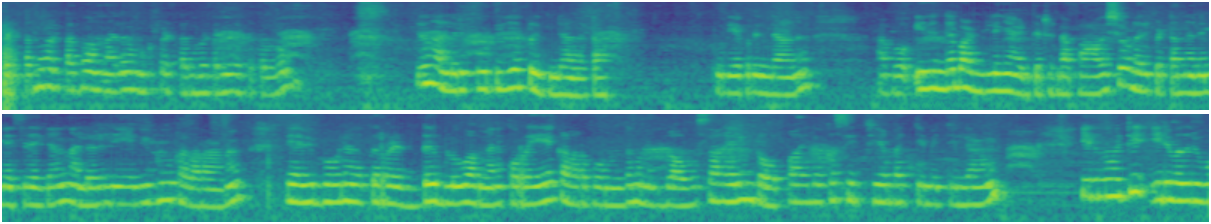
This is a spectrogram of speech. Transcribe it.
പെട്ടെന്ന് പെട്ടെന്ന് വന്നാൽ നമുക്ക് പെട്ടെന്ന് പെട്ടെന്ന് കിട്ടത്തുള്ളൂ. ഇത് നല്ലൊരു പുതിയ പ്രിന്റാണ് കേട്ടോ പുതിയ പ്രിന്റാണ് അപ്പോൾ ഇതിന്റെ ബണ്ടിൽ ഞാൻ എടുത്തിട്ടുണ്ട്. അപ്പോൾ ആവശ്യമുള്ളവർ പെട്ടെന്ന് തന്നെ മെസ്സേജ് അയക്കാൻ നല്ലൊരു നേവി ബ്ലൂ കളറാണ് നേവി ബ്ലൂവിനകത്ത് റെഡ് ബ്ലൂ അങ്ങനെ കുറേ കളർ പോകുന്നുണ്ട്. നമുക്ക് ബ്ലൗസ് ആയാലും ടോപ്പ് ആയാലും ഒക്കെ സ്റ്റിച്ച് ചെയ്യാൻ പറ്റിയ മെറ്റീരിയലാണ് ഇരുന്നൂറ്റി ഇരുപത് രൂപ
